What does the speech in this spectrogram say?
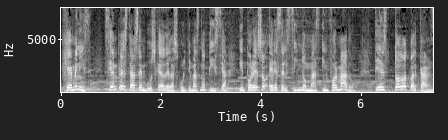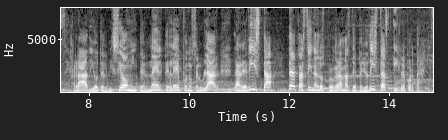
Géminis, siempre estás en búsqueda de las últimas noticias y por eso eres el signo más informado. Tienes todo a tu alcance, radio, televisión, internet, teléfono, celular, la revista, te fascinan los programas de periodistas y reportajes.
